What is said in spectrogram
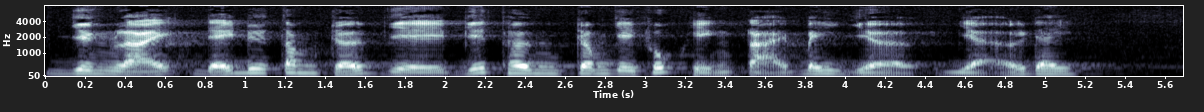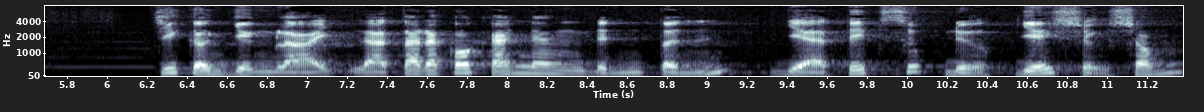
Dừng lại để đưa tâm trở về với thân trong giây phút hiện tại bây giờ và ở đây. Chỉ cần dừng lại là ta đã có khả năng định tĩnh và tiếp xúc được với sự sống.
